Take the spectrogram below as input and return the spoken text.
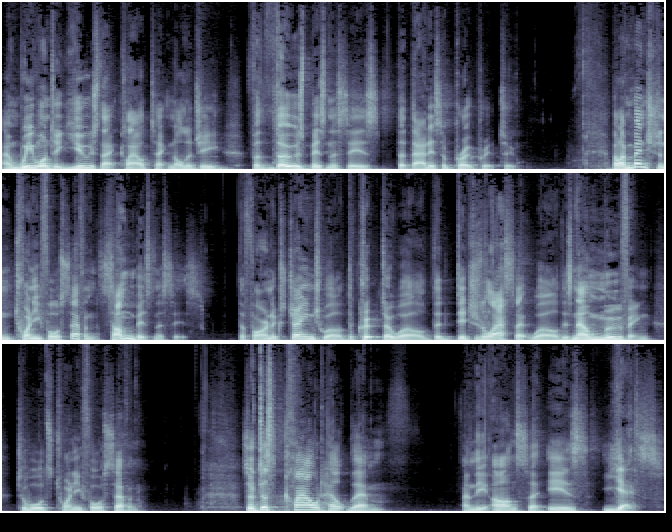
And we want to use that cloud technology for those businesses that that is appropriate to. But I've mentioned 24 7. Some businesses, the foreign exchange world, the crypto world, the digital asset world, is now moving towards 24 7. So, does cloud help them? And the answer is yes.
